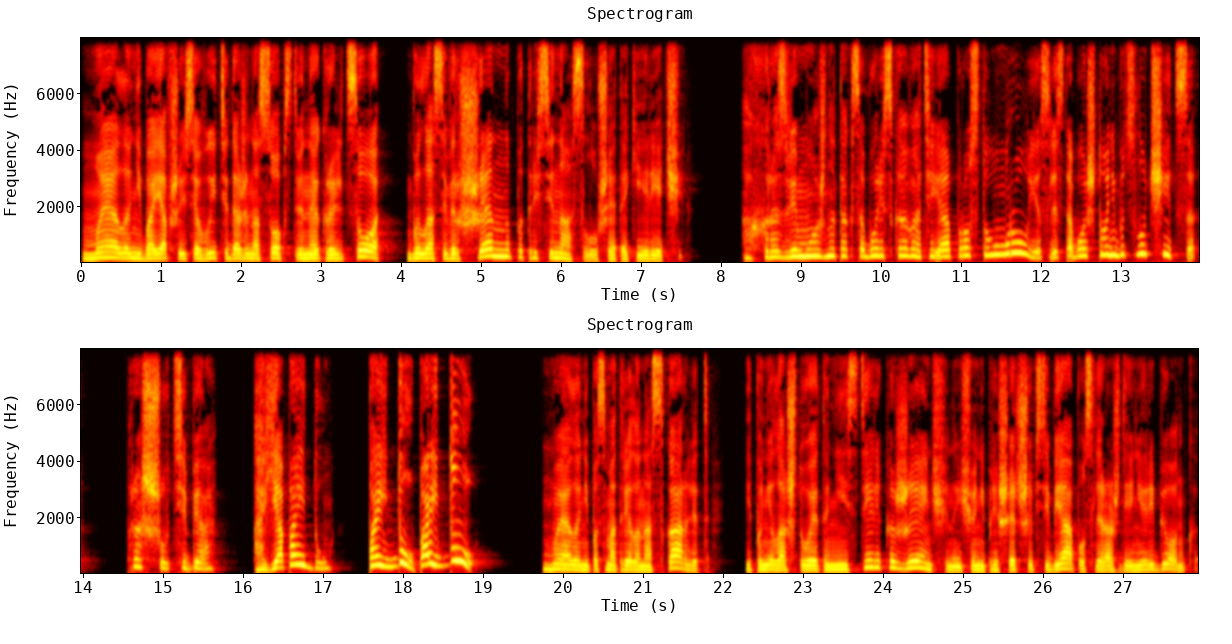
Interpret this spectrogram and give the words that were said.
Мелани, боявшаяся выйти даже на собственное крыльцо, была совершенно потрясена, слушая такие речи. «Ах, разве можно так собой рисковать? Я просто умру, если с тобой что-нибудь случится. Прошу тебя. А я пойду, пойду, пойду!» Мелани посмотрела на Скарлетт и поняла, что это не истерика женщины, еще не пришедшей в себя после рождения ребенка.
